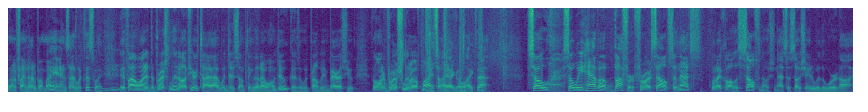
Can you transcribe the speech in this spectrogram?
I want to find out about my hands, I look this way. Mm-hmm. If I wanted to brush lint off your tie, I would do something that I won't do because it would probably embarrass you. If I want to brush lint off my tie, I go like that. So, so we have a buffer for ourselves, and that's what I call a self notion. That's associated with the word I.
